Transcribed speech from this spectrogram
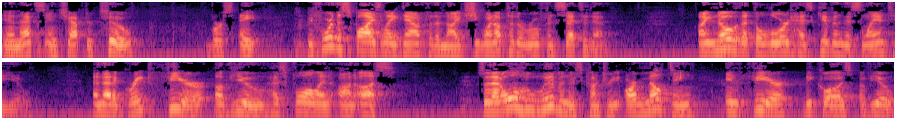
And that's in chapter 2, verse 8. Before the spies lay down for the night, she went up to the roof and said to them, I know that the Lord has given this land to you, and that a great fear of you has fallen on us, so that all who live in this country are melting in fear because of you.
